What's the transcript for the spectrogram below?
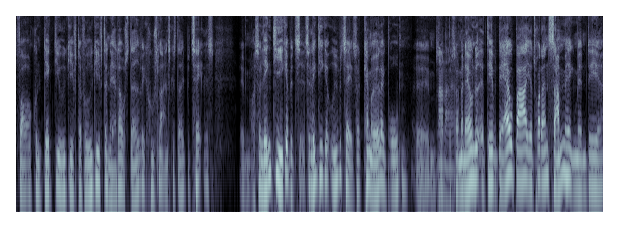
for at kunne dække de udgifter, for udgifterne er der jo stadigvæk, huslejen skal stadig betales. Øhm, og så længe, de ikke er betalt, så længe de ikke er udbetalt, så kan man jo heller ikke bruge dem. Øhm, så, Nej, nej. så man er jo nød, det, det er jo bare, jeg tror, der er en sammenhæng mellem det her,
